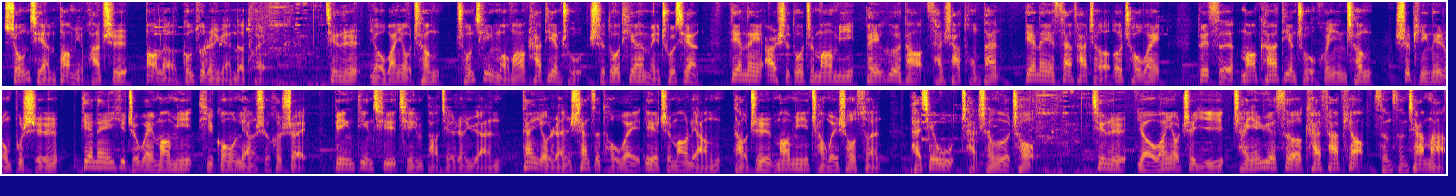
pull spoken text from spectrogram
熊捡爆米花吃，爆了工作人员的腿。近日，有网友称，重庆某猫咖店主十多天没出现，店内二十多只猫咪被饿到残杀同伴，店内散发着恶臭味。对此，猫咖店主回应称，视频内容不实，店内一直为猫咪提供粮食和水，并定期请保洁人员，但有人擅自投喂劣质猫粮，导致猫咪肠胃受损，排泄物产生恶臭。近日，有网友质疑茶颜悦色开发票层层加码，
